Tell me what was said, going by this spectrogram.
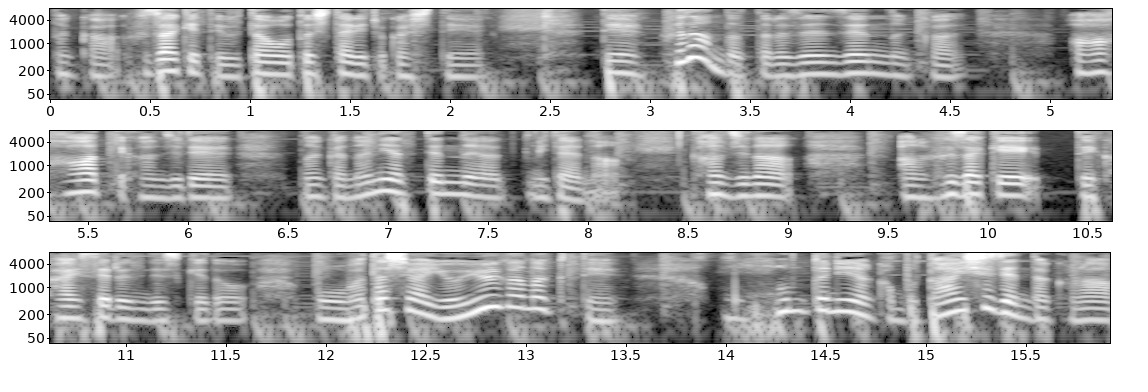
なんかふざけて歌おうとしたりとかして、で、普段だったら全然なんか、あはーって感じで、なんか何やってんのや、みたいな感じな、あの、ふざけて返せるんですけど、もう私は余裕がなくて、もう本当になんかもう大自然だから、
